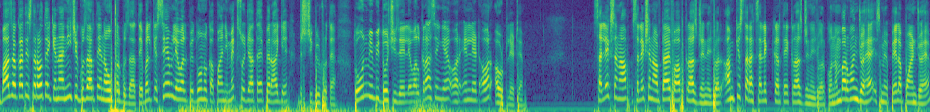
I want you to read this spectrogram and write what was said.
बाज़ अवत इस तरह होता है कि ना नीचे गुजारते हैं, ना ऊपर गुजारते हैं, बल्कि सेम लेवल पे दोनों का पानी मिक्स हो जाता है, फिर आगे डिस्ट्रीब्यूट होता है। तो उनमें भी दो चीज़ें लेवल क्रॉसिंग है और इनलेट और आउटलेट है। Selection of selection of type of cross drainage work हम किस तरह सेलेक्ट करते हैं क्रॉस ड्रेनेज वर्क को? नंबर वन जो है, इसमें पहला पॉइंट जो है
